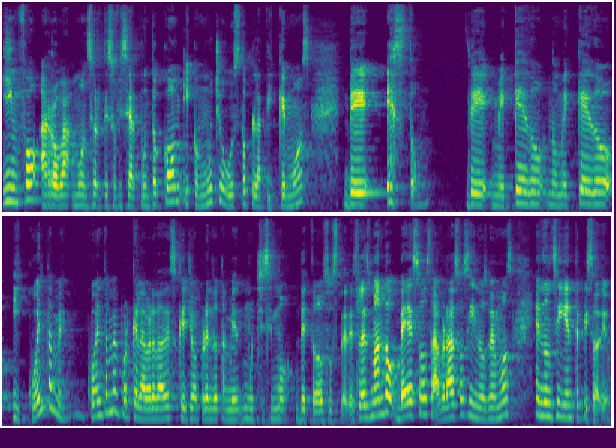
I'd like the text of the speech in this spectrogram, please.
info arroba y con mucho gusto platiquemos de esto, de me quedo, no me quedo y cuéntame, cuéntame porque la verdad es que yo aprendo también muchísimo de todos ustedes. Les mando besos, abrazos y nos vemos en un siguiente episodio.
